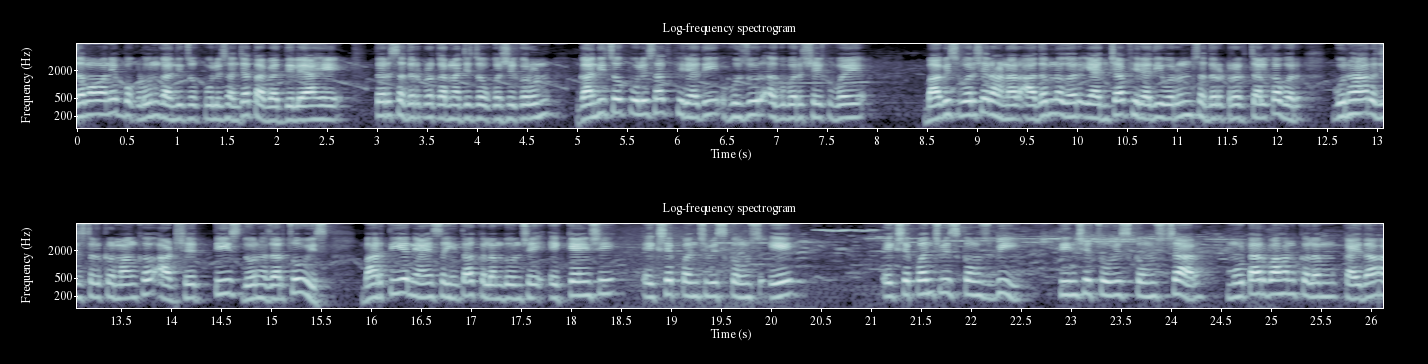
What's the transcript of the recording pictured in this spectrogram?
जमावाने पकडून गांधी चौक पोलिसांच्या ताब्यात दिले आहे. तर सदर प्रकरणाची चौकशी करून गांधी चौक पोलिसात फिर्यादी हुजूर अकबर शेख वय बावीस वर्षे राहणार आदमनगर यांच्या फिर्यादीवरून सदर ट्रक चालकावर गुन्हा रजिस्टर क्रमांक आठशे तीस दोन हजार चोवीस भारतीय न्यायसंहिता कलम दोनशे एक्क्याऐंशी एकशे पंचवीस कंस ए एकशे पंचवीस कंस बी तीनशे चोवीस कंस चार मोटार वाहन कलम कायदा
